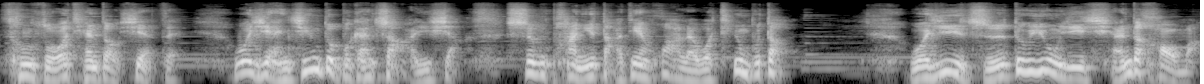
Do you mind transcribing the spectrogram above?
从昨天到现在。我眼睛都不敢眨一下，生怕你打电话来我听不到。我一直都用以前的号码，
